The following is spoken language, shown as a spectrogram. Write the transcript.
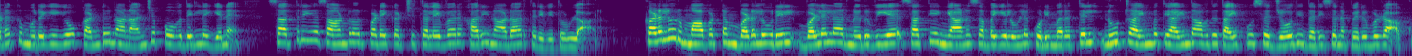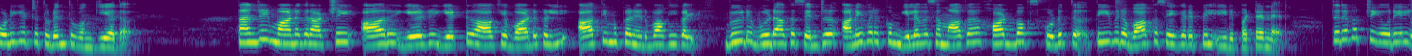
அடக்குமுறையையோ கண்டு நான் அஞ்சப் போவதில்லை என சத்திரிய சான்றோர் படை கட்சித் தலைவர் ஹரிநாடார் தெரிவித்துள்ளார். கடலூர் மாவட்டம் வடலூரில் வள்ளலார் நிறுவிய சத்திய ஞான சபையில் உள்ள கொடிமரத்தில் நூற்று ஐம்பத்தி ஐந்தாவது தைப்பூச ஜோதி தரிசன பெருவிழா கொடியேற்றத்துடன் துவங்கியது. தஞ்சை மாநகராட்சி ஆறு ஏழு எட்டு ஆகிய வார்டுகளில் அதிமுக நிர்வாகிகள் வீடு வீடாக சென்று அனைவருக்கும் இலவசமாக ஹாட்பாக்ஸ் கொடுத்து தீவிர வாக்கு சேகரிப்பில் ஈடுபட்டனர். திருவற்றியூரில்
